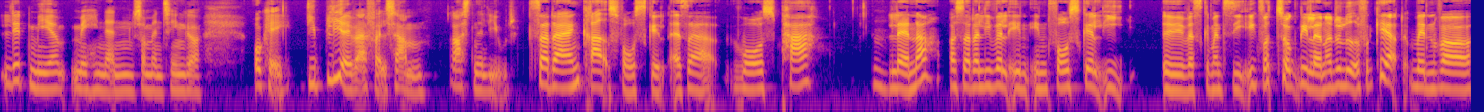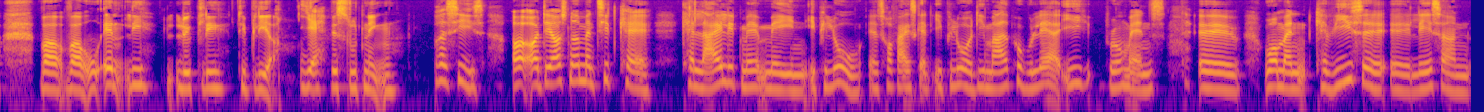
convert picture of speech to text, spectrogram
lidt mere med hinanden, så man tænker, okay, de bliver i hvert fald sammen resten af livet. Så der er en gradsforskel. Altså, vores par mm. lander, og så er der alligevel en, en forskel i, øh, hvad skal man sige, ikke hvor tungt de lander, det lyder forkert, men hvor, hvor, hvor uendelig lykkelige de bliver ja. ved slutningen. Præcis. Og, og det er også noget, man tit kan, kan lege lidt med med en epilog. Jeg tror faktisk, at epiloger de er meget populære i romance, øh, hvor man kan vise øh, læseren,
